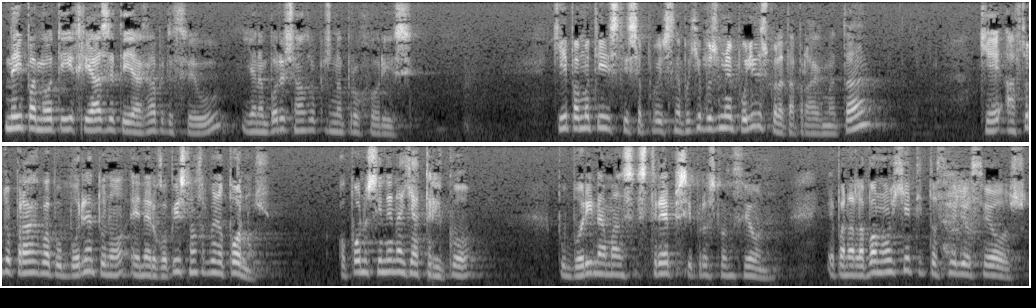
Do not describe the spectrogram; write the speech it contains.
Ναι, είπαμε ότι χρειάζεται η αγάπη του Θεού για να μπορέσει ο άνθρωπος να προχωρήσει. Και είπαμε ότι στην εποχή που ζούμε είναι πολύ δύσκολα τα πράγματα και αυτό το πράγμα που μπορεί να τον ενεργοποιήσει τον άνθρωπο είναι ο πόνος. Ο πόνος είναι ένα γιατρικό που μπορεί να μας στρέψει προς τον Θεό επαναλαμβάνω όχι γιατί το θέλει ο Θεός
